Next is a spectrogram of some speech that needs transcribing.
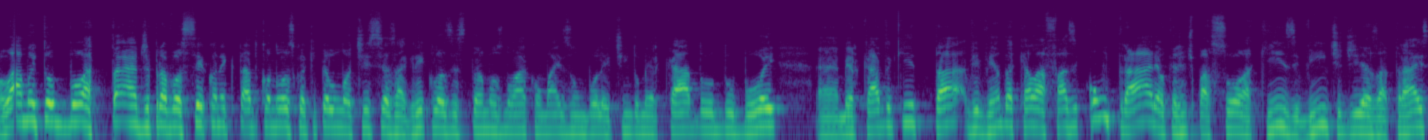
Olá, muito boa tarde para você conectado conosco aqui pelo Notícias Agrícolas. Estamos no ar com mais um boletim do mercado do boi. É, mercado que está vivendo aquela fase contrária ao que a gente passou há 15, 20 dias atrás.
